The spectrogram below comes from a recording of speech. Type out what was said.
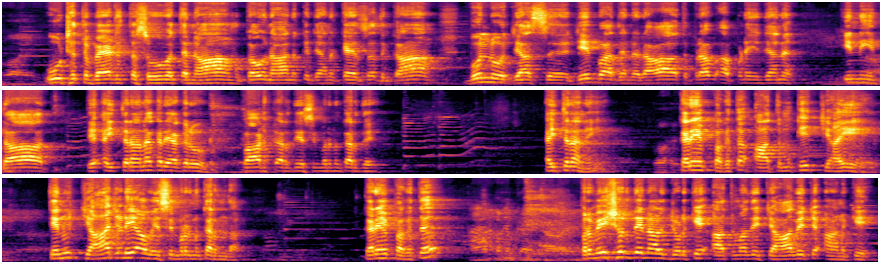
ਵਾਹਿਗੁਰੂ ਉਠਤ ਬੈਠਤ ਸੋਵਤ ਨਾਮ ਕਉ ਨਾਨਕ ਜਨ ਕੈ ਸਦਕਾਮ ਬੋਲੋ ਜਸ, ਜੇਬਾ ਦਿਨ ਰਾਤ ਪ੍ਰਭ ਆਪਣੇ ਜਨ। ਇੰਨੀ ਦਾਤ ਤੇ ਇਸ ਤਰ੍ਹਾਂ ਨਾ ਕਰਿਆ ਕਰੋ ਪਾਠ ਕਰਦੇ ਸਿਮਰਨ ਕਰਦੇ। ਇਸ ਤਰ੍ਹਾਂ ਨਹੀਂ। ਕਰੇ ਭਗਤ ਆਤਮ ਕੇ ਚਾਏ ਤੈਨੂੰ ਚਾਹ ਚੜਿਆ ਹੋਵੇ ਸਿਮਰਨ ਕਰਨ ਦਾ। ਕਰੇ ਭਗਤ ਆਤਮ ਪਰਮੇਸ਼ਰ ਦੇ ਨਾਲ ਜੁੜ ਕੇ ਆਤਮਾ ਦੇ ਚਾਹ ਵਿੱਚ ਆਣ ਕੇ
